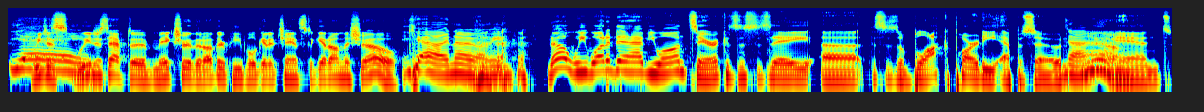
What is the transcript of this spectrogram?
Yeah. We just we just have to make sure that other people get a chance to get on the show. Yeah, I know. I mean, No, we wanted to have you on, Sarah, because this is a uh, this is a block party episode, ah. Yeah. and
